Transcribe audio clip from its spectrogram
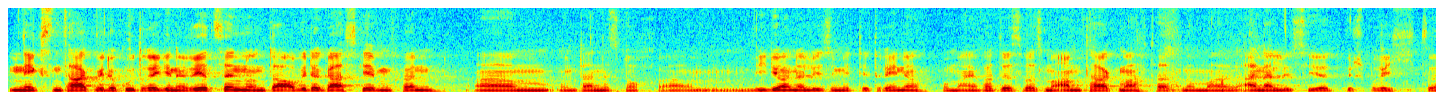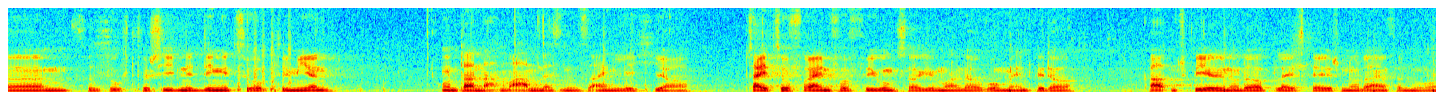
am nächsten Tag wieder gut regeneriert sind und da auch wieder Gas geben können. Ähm, und dann ist noch ähm, Videoanalyse mit den Trainer, wo man einfach das, was man am Tag gemacht hat, nochmal analysiert, bespricht, ähm, versucht verschiedene Dinge zu optimieren. Und dann nach dem Abendessen ist eigentlich ja Zeit zur freien Verfügung, sage ich mal, da wo man entweder Karten spielen oder Playstation oder einfach nur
